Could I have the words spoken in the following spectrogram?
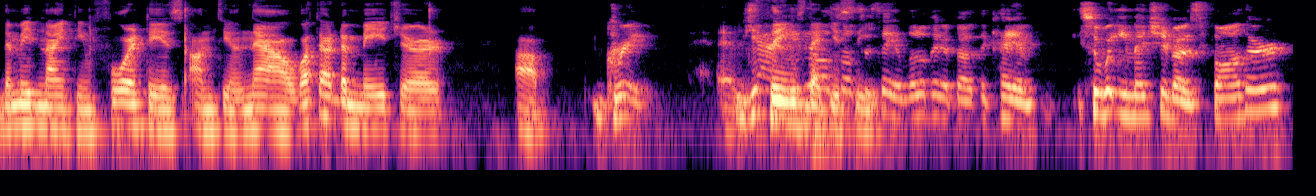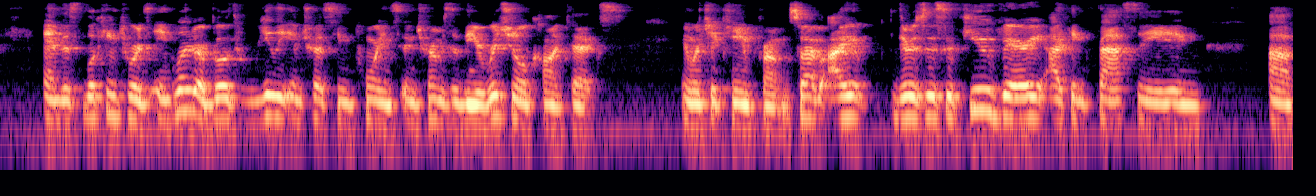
the mid 1940s until now, what are the major uh, great uh, yeah, things that you see? Also say a little bit about the kind of so what you mentioned about his father and this looking towards England are both really interesting points in terms of the original context in which it came from. So I, I there's just a few very I think fascinating uh,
